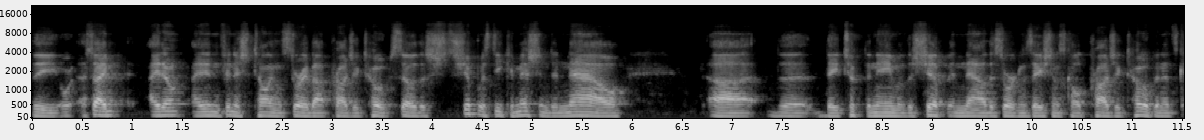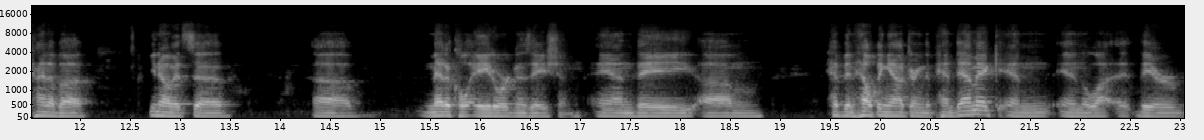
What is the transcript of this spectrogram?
the, so I, I don't, I didn't finish telling the story about Project Hope. So the ship was decommissioned and now uh, the, they took the name of the ship and now this organization is called Project Hope. And it's kind of a, you know, it's a, a medical aid organization and they, um, have been helping out during the pandemic and and a lot they're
